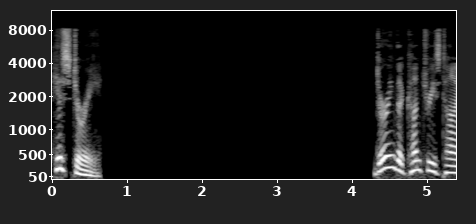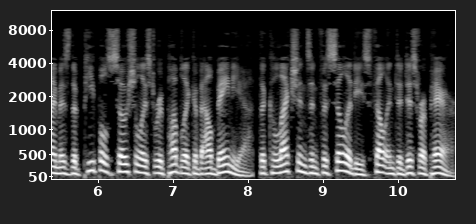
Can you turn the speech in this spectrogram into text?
History During the country's time as the People's Socialist Republic of Albania, the collections and facilities fell into disrepair.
